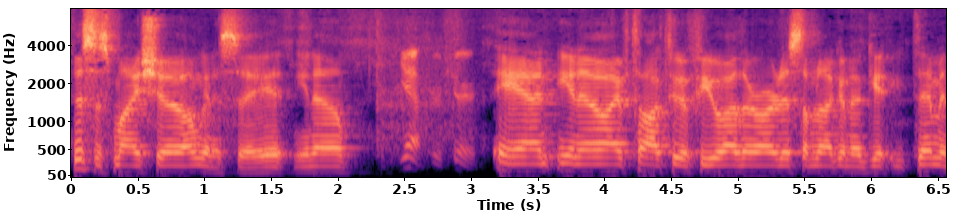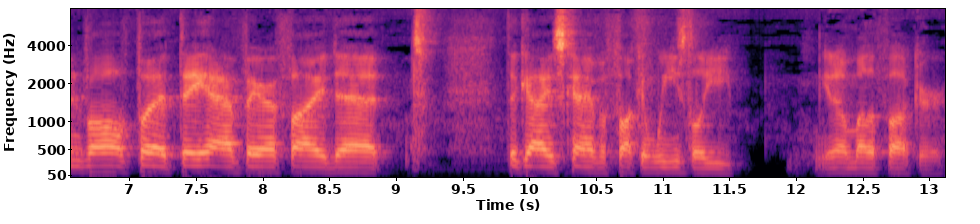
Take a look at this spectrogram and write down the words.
this is my show. I'm going to say it. You know, yeah, for sure. and you know, I've talked to a few other artists. I'm not going to get them involved, but they have verified that the guy's kind of a fucking Weasley, you know, motherfucker.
